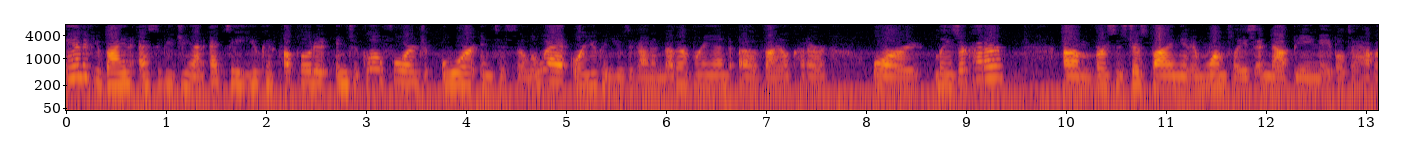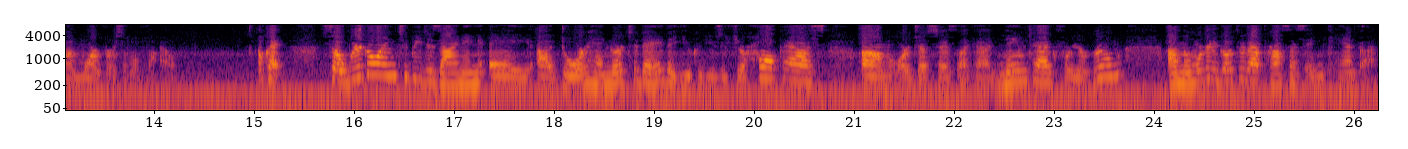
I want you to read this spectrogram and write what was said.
And if you buy an SVG on Etsy, you can upload it into Glowforge or into Silhouette, or you can use it on another brand of vinyl cutter or laser cutter um, versus just buying it in one place and not being able to have a more versatile file. Okay, so we're going to be designing a, a door hanger today that you could use as your hall pass um, or just as like a name tag for your room. Um, and we're going to go through that process in Canva.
